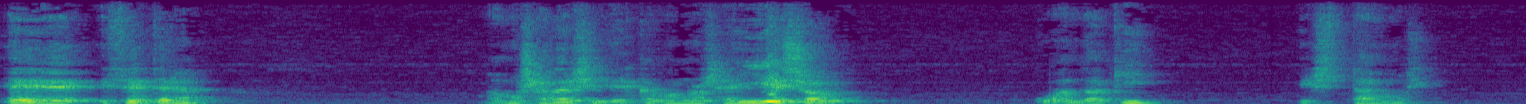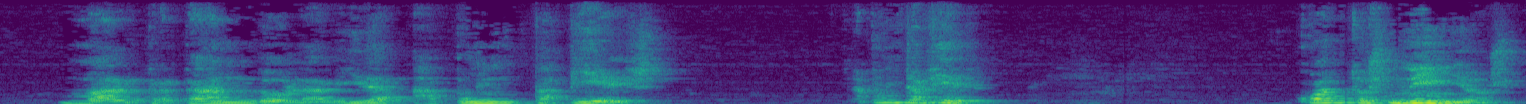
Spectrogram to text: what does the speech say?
eh, etcétera. Vamos a ver si descubrimos ahí eso, cuando aquí estamos maltratando la vida a puntapiés. A puntapiés. ¿Cuántos niños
